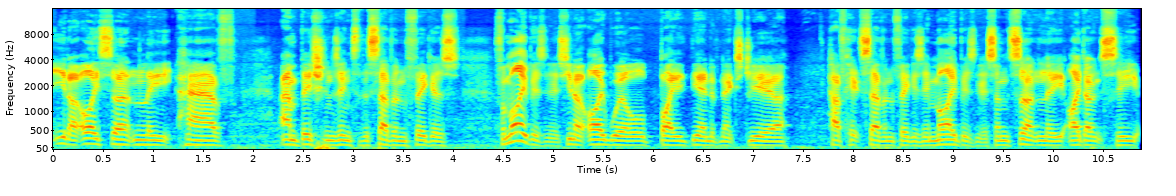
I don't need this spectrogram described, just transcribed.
you know, I certainly have ambitions into the seven figures for my business. You know, I will, by the end of next year, have hit seven figures in my business, and certainly I don't see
